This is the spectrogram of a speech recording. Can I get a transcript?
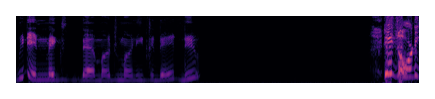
We didn't make that much money today, did He's already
